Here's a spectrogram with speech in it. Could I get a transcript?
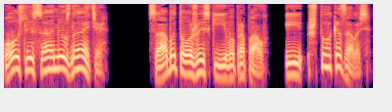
«после сами узнаете». Саба тоже из Киева пропал. И что оказалось?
